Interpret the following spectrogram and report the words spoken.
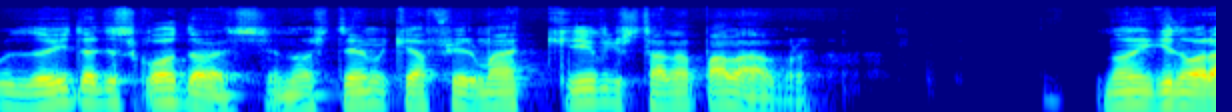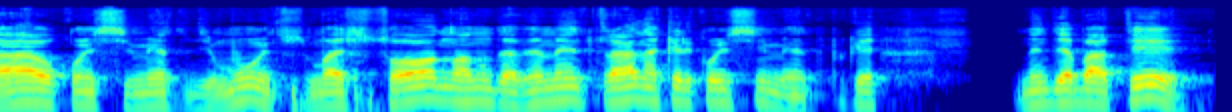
o direito da discordância. Nós temos que afirmar aquilo que está na palavra. Não ignorar o conhecimento de muitos, mas só nós não devemos entrar naquele conhecimento, porque nem debater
